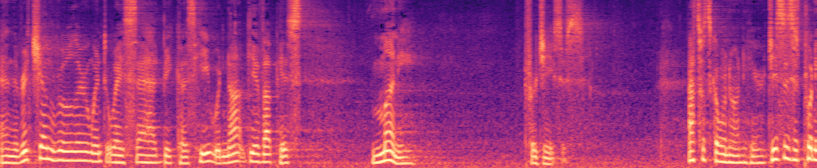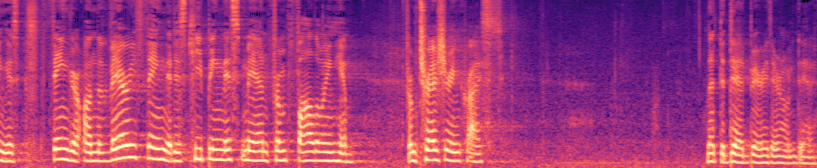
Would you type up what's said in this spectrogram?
And the rich young ruler went away sad because he would not give up his money for Jesus. That's what's going on here. Jesus is putting his finger on the very thing that is keeping this man from following him, from treasuring Christ. Let the dead bury their own dead.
